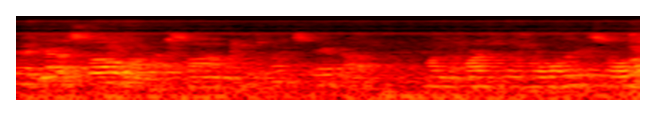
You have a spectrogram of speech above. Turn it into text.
Yeah, if you had a solo on that song, just might stand up on the March of the any solo.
